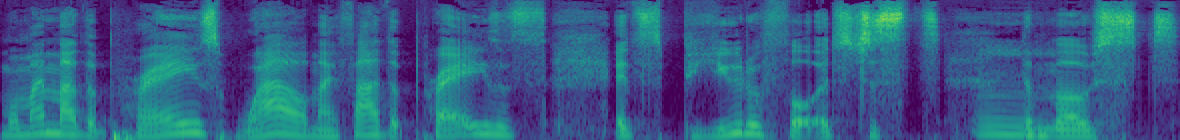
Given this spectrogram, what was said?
well, my mother prays, wow, my father prays. It's it's beautiful. It's just the most.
